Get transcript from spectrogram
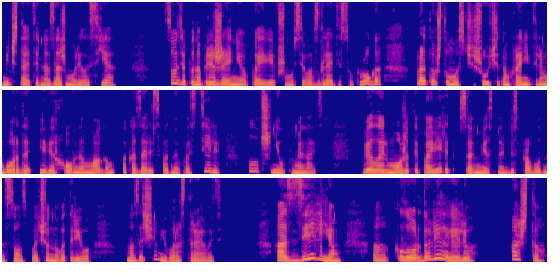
мечтательно зажмурилась я. Судя по напряжению, появившемуся во взгляде супруга, про то, что мы с чешуйчатым хранителем города и верховным магом оказались в одной постели, лучше не упоминать. Вилель, может, и поверит в совместный беспробудный сон сплоченного трио, но зачем его расстраивать? А с зельем э, к лорду Лиэлю. А что,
